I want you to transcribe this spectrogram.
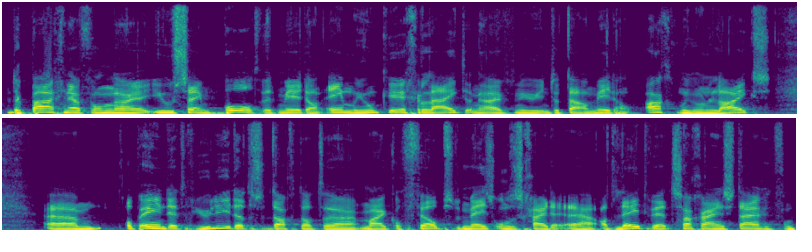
de pagina van uh, Usain Bolt werd meer dan 1 miljoen keer geliked. En hij heeft nu in totaal meer dan 8 miljoen likes. Um, op 31 juli, dat is de dag dat uh, Michael Phelps de meest onderscheiden uh, atleet werd... zag hij een stijging van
